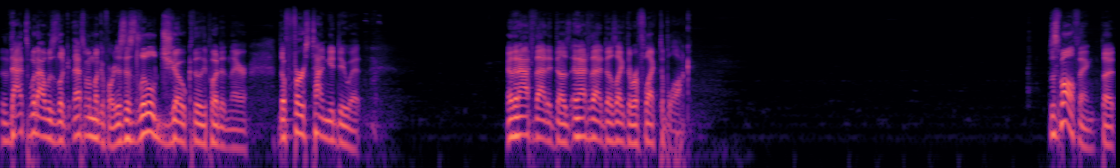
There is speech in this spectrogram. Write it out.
That's what I was looking. That's what I'm looking for. Just this little joke that they put in there the first time you do it, and then after that it does, and after that it does like the reflect to block. It's a small thing, but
